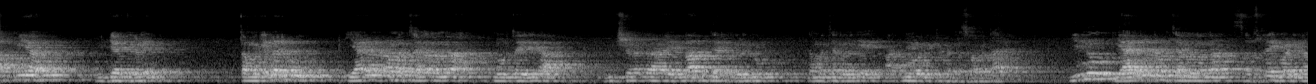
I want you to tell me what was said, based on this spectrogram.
ಆತ್ಮೀಯ ವಿದ್ಯಾರ್ಥಿಗಳೇ, ತಮಗೆಲ್ಲರಿಗೂ ಯಾರ್ಯಾರು ನಮ್ಮ ಚಾನಲನ್ನು ನೋಡ್ತಾ ಇದ್ದೀರಾ ವೀಕ್ಷಣಕ ಎಲ್ಲ ವಿದ್ಯಾರ್ಥಿಗಳಿಗೂ ನಮ್ಮ ಚಾನಲ್ಗೆ ಆತ್ಮೀಯವಾಗಿರ್ತಕ್ಕಂಥ ಸ್ವಾಗತ. ಇನ್ನೂ ಯಾರು ನಮ್ಮ ಚಾನಲನ್ನು ಸಬ್ಸ್ಕ್ರೈಬ್ ಮಾಡಿಲ್ಲ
